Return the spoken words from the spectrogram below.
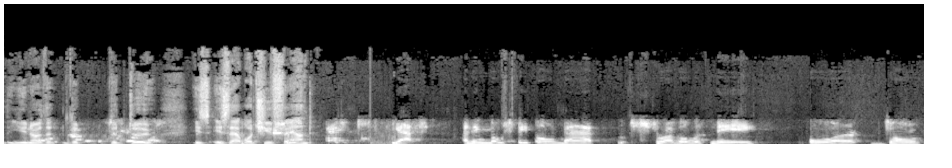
you know that that, that do. Is is that what you found? Yes. I think most people that struggle with me or don't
